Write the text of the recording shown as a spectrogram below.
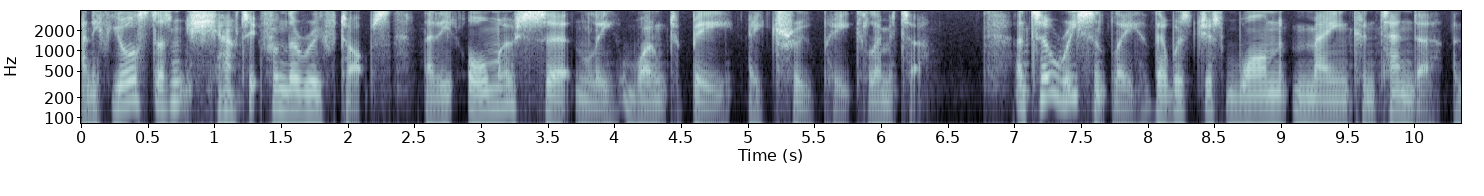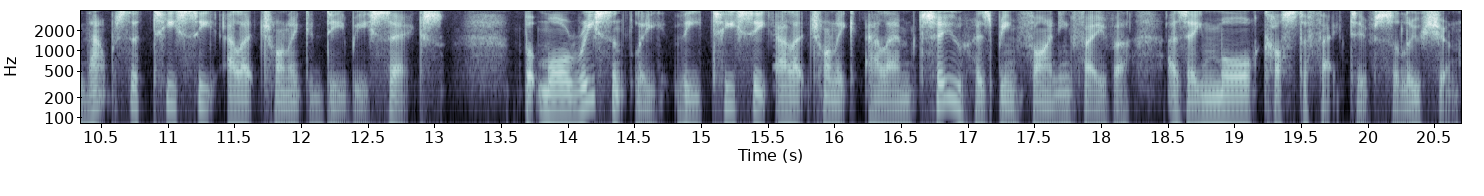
and if yours doesn't shout it from the rooftops, then it almost certainly won't be a true peak limiter. Until recently, there was just one main contender, and that was the TC Electronic DB6. But more recently, the TC Electronic LM2 has been finding favour as a more cost effective solution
